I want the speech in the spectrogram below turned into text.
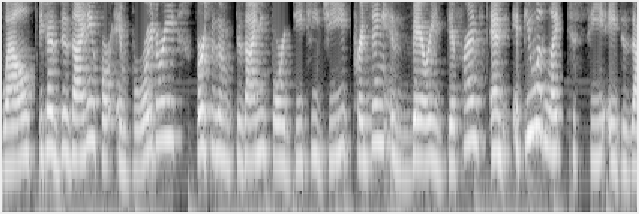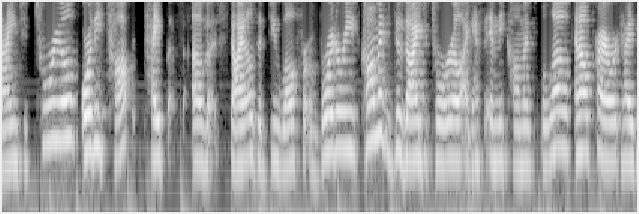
well because designing for embroidery versus designing for DTG printing is very different. And if you would like to see a design tutorial or the top types of styles that do well for embroidery, comment design tutorial, I guess, in the comments below, and I'll prioritize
